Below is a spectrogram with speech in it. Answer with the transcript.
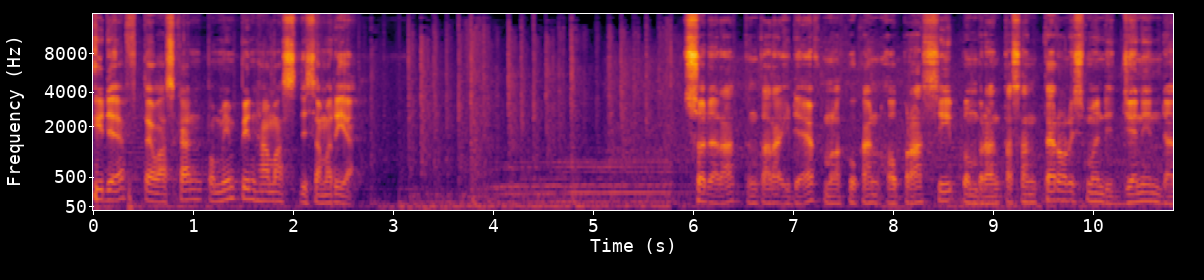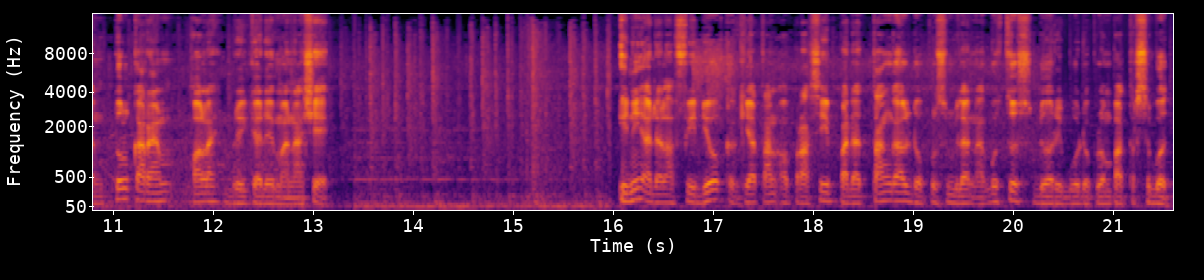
IDF tewaskan pemimpin Hamas di Samaria. Saudara, tentara IDF melakukan operasi pemberantasan terorisme di Jenin dan Tulkarem oleh Brigade Manasye. Ini adalah video kegiatan operasi pada tanggal 29 Agustus 2024 tersebut.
